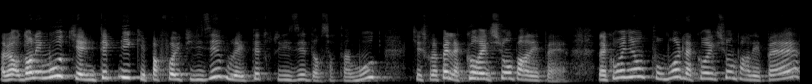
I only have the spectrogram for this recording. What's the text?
Alors dans les MOOC, il y a une technique qui est parfois utilisée, vous l'avez peut-être utilisée dans certains MOOC, qui est ce qu'on appelle la correction par les pairs. L'inconvénient pour moi de la correction par les pairs,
